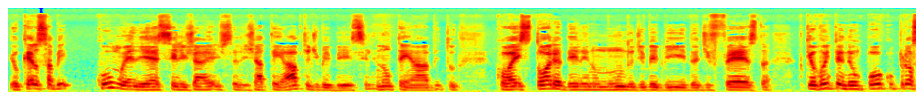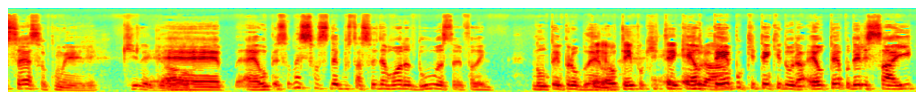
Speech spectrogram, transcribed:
Eu quero saber como ele é, se ele já se ele já tem hábito de beber, se ele não tem hábito, qual é a história dele no mundo de bebida, de festa, porque eu vou entender um pouco o processo com ele. Que legal. É, é, eu penso, mas só as degustações demora duas. Eu falei, não tem problema. É o tempo que tem que é, durar. É o tempo que tem que durar. É o tempo dele sair,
